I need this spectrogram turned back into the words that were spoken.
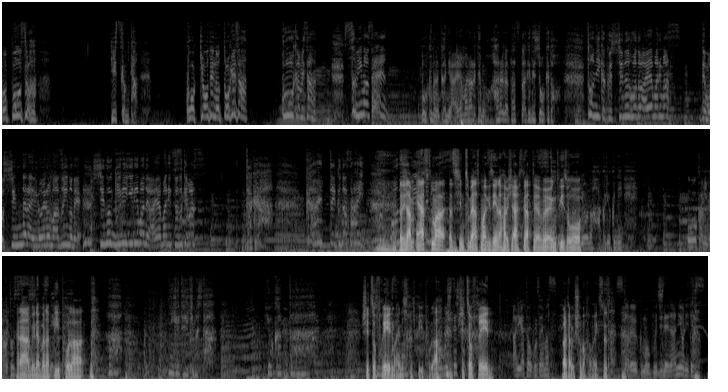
のポーズはいつか見た国境での土下座。狼さんすみません僕なんかに謝られても腹が立つだけでしょうけどとにかく死ぬほど謝りますでも死んだら色々まずいので死ぬギリギリまで謝り続けます。だから帰ってください。Also ich am ersten Mal, als ich ihn zum ersten Mal gesehen habe, habe ich erst gedacht, er wäre irgendwie so, 狼が後ず keine Ahnung, wie nennt man das bipolar? Schizophren meine ich nicht bipolar. Schizophren. Leute, habe ich schon mal verwechselt.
